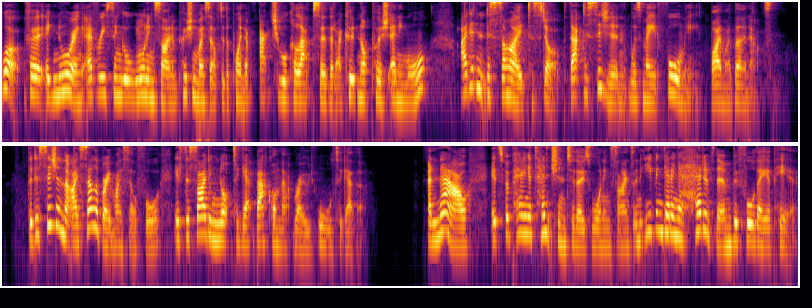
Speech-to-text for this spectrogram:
what, for ignoring every single warning sign and pushing myself to the point of actual collapse so that I could not push anymore? I didn't decide to stop. That decision was made for me by my burnout. The decision that I celebrate myself for is deciding not to get back on that road altogether. And now it's for paying attention to those warning signs and even getting ahead of them before they appear.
